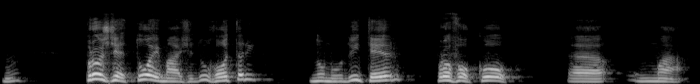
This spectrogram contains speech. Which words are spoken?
Né? Projetou a imagem do Rotary no mundo inteiro, provocou uh, uma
